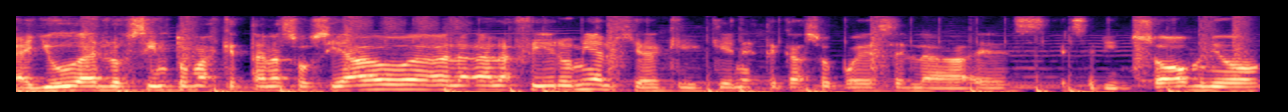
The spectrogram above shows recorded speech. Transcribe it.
ayuda en los síntomas que están asociados a la, fibromialgia, que, que, en este caso puede ser la, es, es el insomnio,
